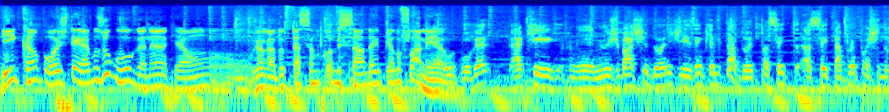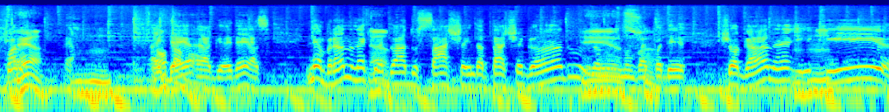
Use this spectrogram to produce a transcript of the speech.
E em campo hoje teremos o Guga, né? Que é um, um jogador que está sendo cobiçado aí pelo É, o Flamengo. Guga, aqui eh, nos bastidores dizem que ele tá doido para aceitar, aceitar a proposta do Flamengo. É? É. A, Então tá ideia, bom. a, a ideia é essa. Lembrando, né, que o Ah. Eduardo Sacha ainda tá chegando, não, não. Uhum. vai poder jogar, né? E que.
